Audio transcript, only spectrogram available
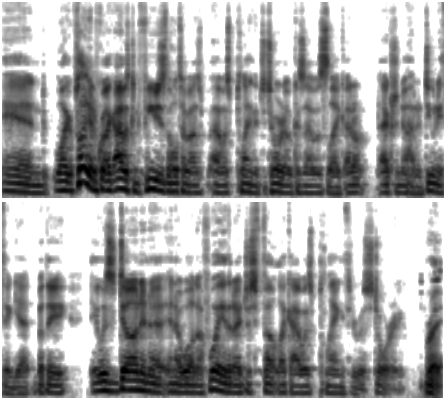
and while you're playing it, of course, like I was confused the whole time I was I was playing the tutorial because I was like, I don't actually know how to do anything yet. But they it was done in a in a well enough way that I just felt like I was playing through a story. Right.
